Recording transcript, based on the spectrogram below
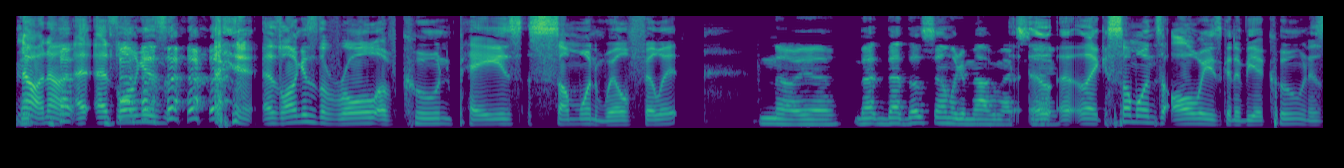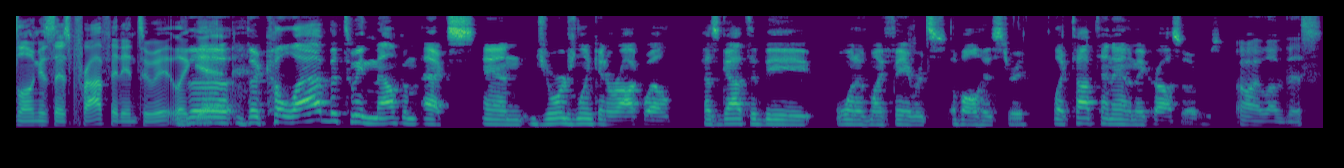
no no as long as as long as the role of coon pays, someone will fill it. no, yeah, that that does sound like a Malcolm X Uh, uh, like someone's always gonna be a coon as long as there's profit into it. Like the yeah, the collab between Malcolm X and George Lincoln Rockwell has got to be one of my favorites of all history. Like top ten anime crossovers. Oh, I love this.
